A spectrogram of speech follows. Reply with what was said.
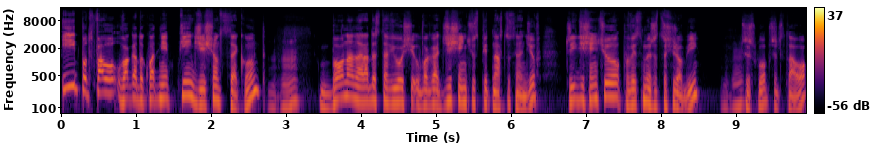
I potrwało, uwaga, dokładnie 50 sekund, bo na naradę stawiło się, uwaga, 10 z 15 sędziów, czyli 10 powiedzmy, że coś robi, przyszło, przeczytało,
